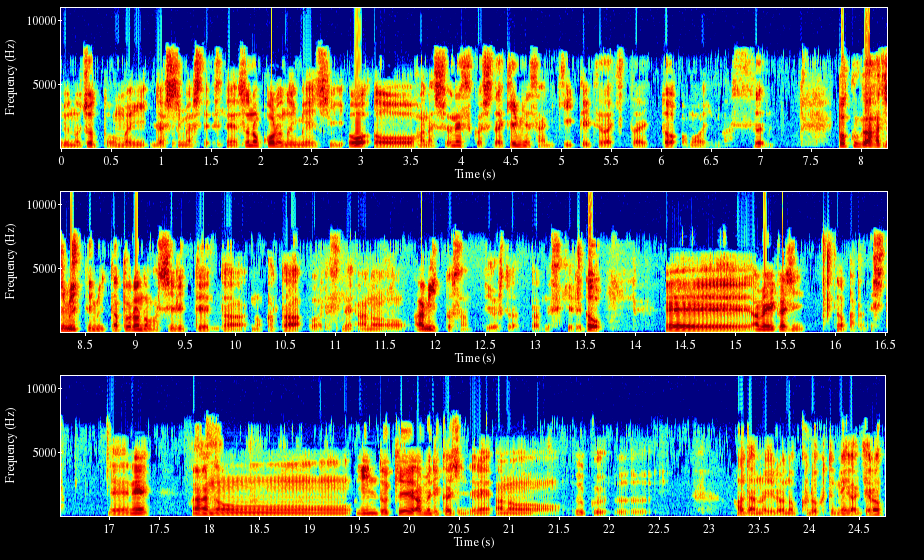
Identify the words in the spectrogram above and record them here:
いうのをちょっと思い出しましてですね、その頃のイメージを、お話をね、少しだけ皆さんに聞いていただきたいと思います。僕が初めて見たプロのファシリテーターの方はですね、あの、アミットさんっていう人だったんですけれど、えー、アメリカ人の方でした。でね、あのーインド系アメリカ人でね、あのーよく、肌の色の黒くて目がギョロッ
